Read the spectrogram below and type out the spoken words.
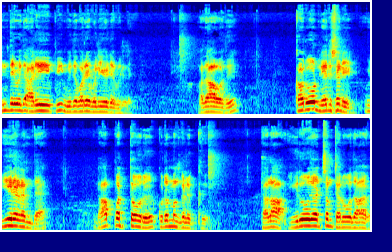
எந்தவித அறிவிப்பையும் இதுவரை வெளியிடவில்லை. அதாவது கரூர் நெரிசலில் உயிரிழந்த நாற்பத்தோரு குடும்பங்களுக்கு தலா இருபது லட்சம் தருவதாக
